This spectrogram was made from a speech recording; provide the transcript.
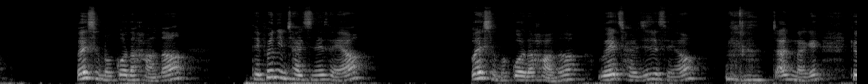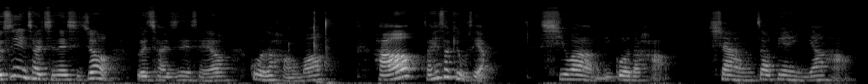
为什么过得好呢? 대표님 잘 지내세요? 为什么过得好呢? 왜 잘 지내세요? 짜증나게. 교수님 잘 지내시죠? 왜 잘 지내세요? 过得好吗?好, 자 해석해 보세요. 希望你过得好像照片一样好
